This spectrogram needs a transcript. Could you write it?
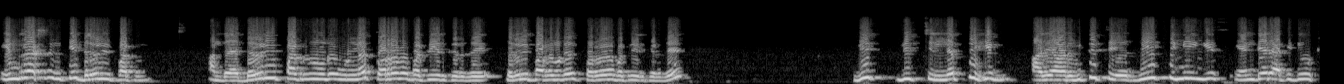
இன்ட்ராக்ஷன் வித் டெலிவரி பார்ட்னர் அந்த டெலிவரி பார்ட்னரோட உள்ள தொடர்பு பற்றி இருக்கிறது. டெலிவரி பார்ட்னரோட தொடர்பு பற்றி இருக்கிறது. வித் விச் லெஃப்ட் ஹிம் அதை அவர் விட்டு rethinking is entire attitude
